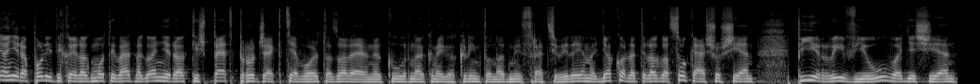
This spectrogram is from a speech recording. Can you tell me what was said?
annyira politikailag motivált, meg annyira kis pet projektje volt az alelnök úrnak, még a Clinton adminisztráció idején, hogy gyakorlatilag a szokásos ilyen peer review, vagyis ilyen,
